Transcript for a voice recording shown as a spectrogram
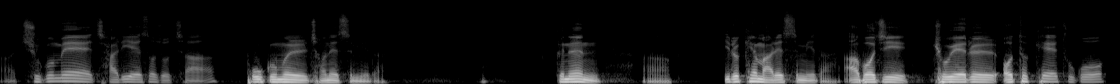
어, 죽음의 자리에서조차 복음을 전했습니다. 그는 어, 이렇게 말했습니다. 아버지 교회를 어떻게 두고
